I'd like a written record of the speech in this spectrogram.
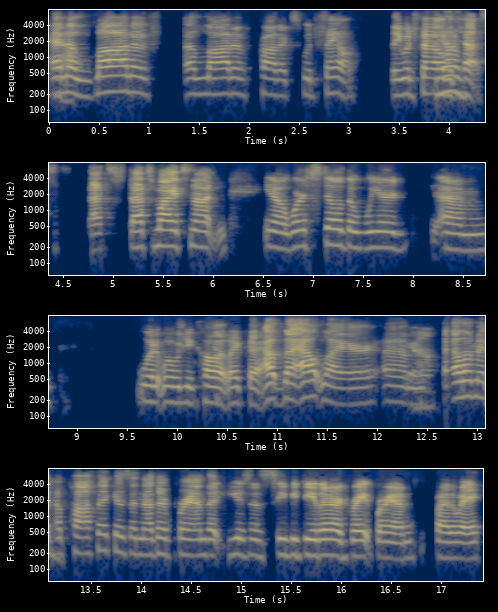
and yeah. a lot of a lot of products would fail. They would fail yeah. the test. That's that's why it's not you know we're still the weird um what what would you call it? Like the out the outlier. Um yeah. Element Apothec is another brand that uses cbd they're a great brand by the way.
